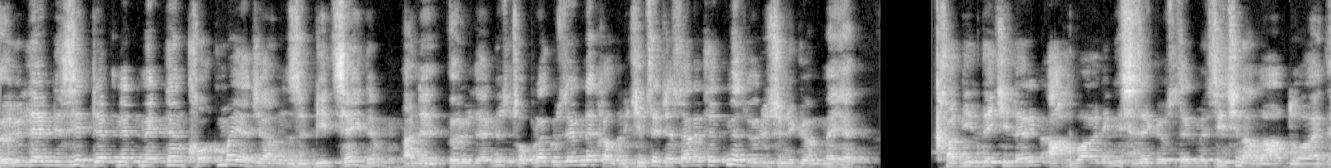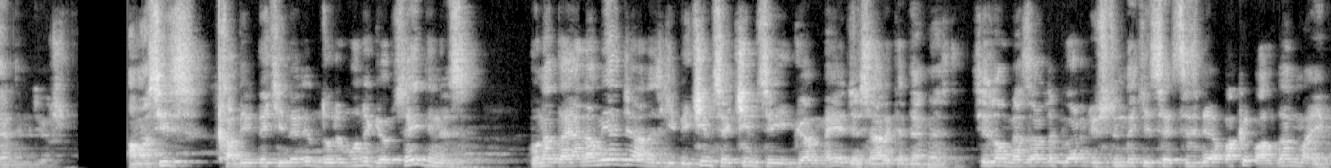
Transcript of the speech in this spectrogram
ölülerinizi defnetmekten korkmayacağınızı bilseydim, hani ölüleriniz toprak üzerinde kalır, kimse cesaret etmez ölüsünü gömmeye. Kabirdekilerin ahvalini size göstermesi için Allah'a dua ederdim diyor. Ama siz kabirdekilerin durumunu görseydiniz, buna dayanamayacağınız gibi kimse kimseyi gömmeye cesaret edemezdi. Siz o mezarlıkların üstündeki sessizliğe bakıp aldanmayın.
